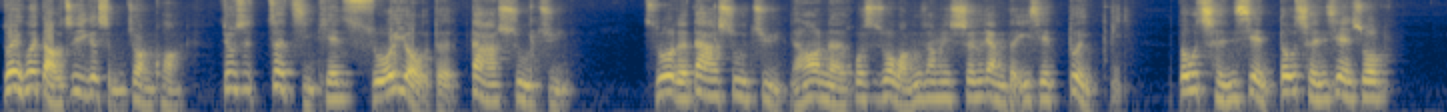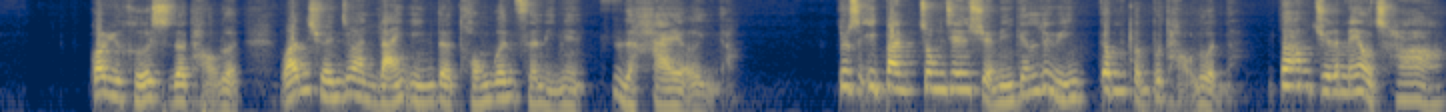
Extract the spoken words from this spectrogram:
所以会导致一个什么状况？就是这几天所有的大数据，所有的大数据，然后呢，或是说网络上面声量的一些对比，都呈现都呈现说，关于核食的讨论，完全就在蓝营的同温层里面。自嗨而已啊，就是一般中间选民跟绿营根本不讨论呐，但他们觉得没有差啊，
